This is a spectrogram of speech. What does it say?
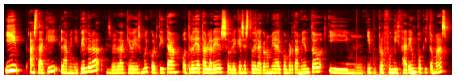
Y hasta aquí la mini píldora. Es verdad que hoy es muy cortita. Otro día te hablaré sobre qué es esto de la economía del comportamiento y, profundizaré un poquito más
